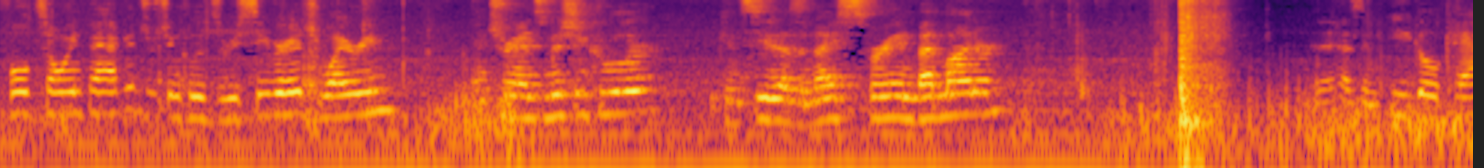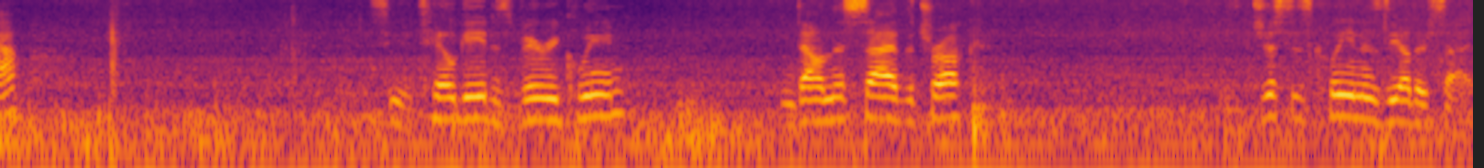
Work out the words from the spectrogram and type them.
Full towing package, which includes the receiver hitch, wiring, and transmission cooler. You can see it has a nice spray and bed liner. And it has an eagle cap. See the tailgate is very clean. And down this side of the truck, is just as clean as the other side.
